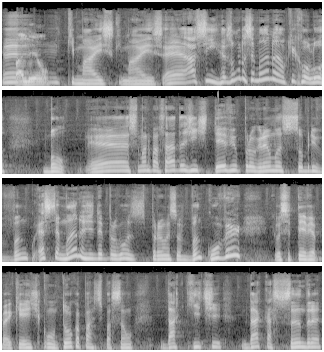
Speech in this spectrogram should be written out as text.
É, Valeu. Que mais, que mais? É, assim, resumo da semana, o que, que rolou? Bom, é, semana passada a gente teve o programa sobre Vancouver. Essa semana a gente teve programa, programa sobre Vancouver, que você teve, que a gente contou com a participação da Kitty, da Cassandra,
